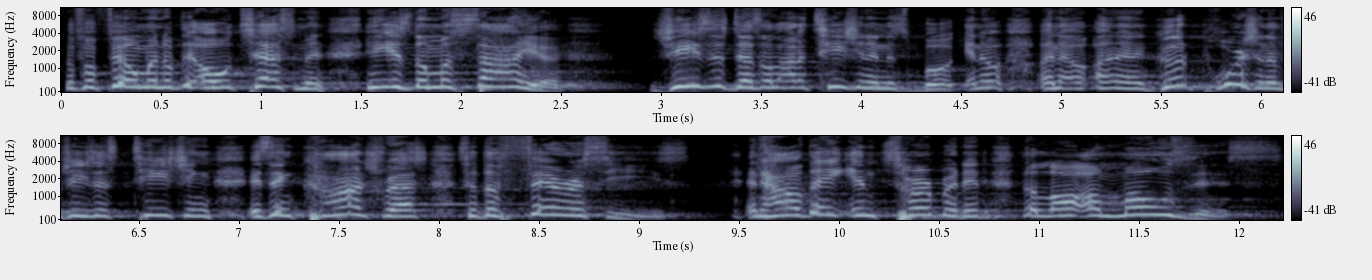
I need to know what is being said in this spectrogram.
the fulfillment of the Old Testament. He is the Messiah. Jesus does a lot of teaching in this book, and a, and a, and a good portion of Jesus' teaching is in contrast to the Pharisees and how they interpreted the law of Moses.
